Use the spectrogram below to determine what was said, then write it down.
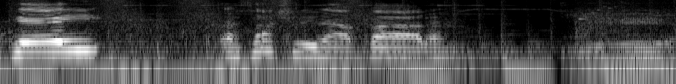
Okay. That's actually not bad. Yeah.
